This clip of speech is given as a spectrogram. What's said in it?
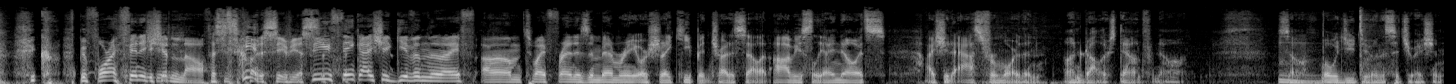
before I finish, You shouldn't laugh. This is do you- quite a serious. Do you think I should give him the knife um, to my friend as a memory, or should I keep it and try to sell it? Obviously, I know it's. I should ask for more than hundred dollars down from now on. So, Hmm. what would you do in the situation?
